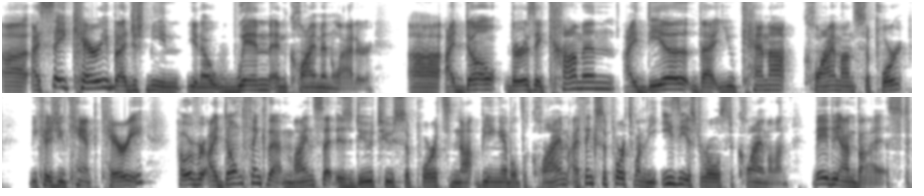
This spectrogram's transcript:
uh, I say carry, but I just mean you know win and climb and ladder. Uh, I don't. There is a common idea that you cannot climb on support because you can't carry. However, I don't think that mindset is due to supports not being able to climb. I think support's one of the easiest roles to climb on. Maybe I'm biased,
